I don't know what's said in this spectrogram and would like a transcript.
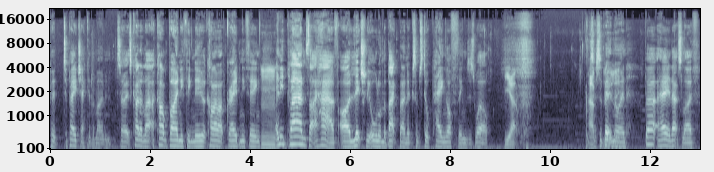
to, to paycheck at the moment. So it's kind of like I can't buy anything new, I can't upgrade anything. Mm. Any plans that I have are literally all on the back burner because I'm still paying off things as well. yeah, So it's a bit annoying, but hey, that's life.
